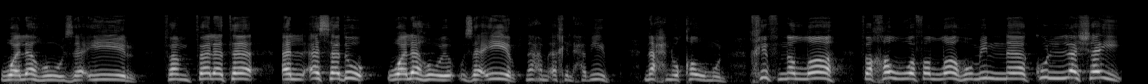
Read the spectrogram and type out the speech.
وله زئير فانفلت الأسد وله زئير. نعم أخي الحبيب نحن قوم خفنا الله فخوف الله منا كل شيء.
